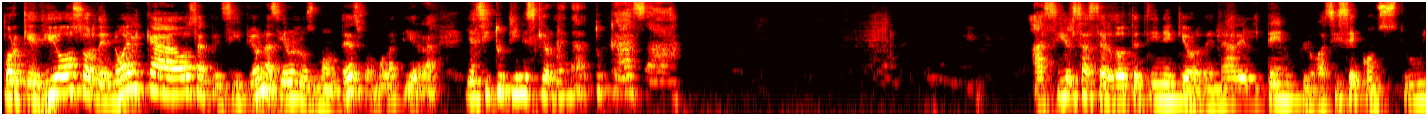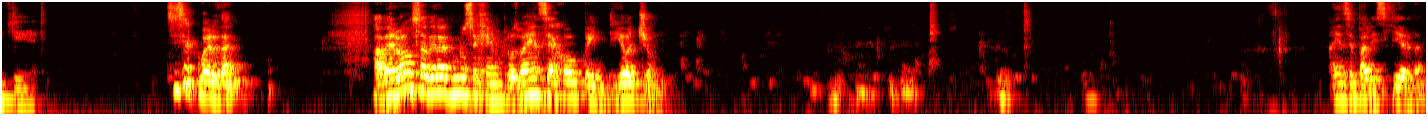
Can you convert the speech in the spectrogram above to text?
porque Dios ordenó el caos al principio, nacieron los montes, formó la tierra, y así tú tienes que ordenar tu casa. Así el sacerdote tiene que ordenar el templo, así se construye. ¿Sí se acuerdan? A ver, vamos a ver algunos ejemplos. Váyanse a Job 28. Váyanse para la izquierda.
